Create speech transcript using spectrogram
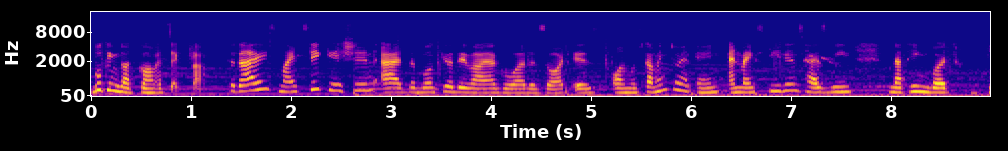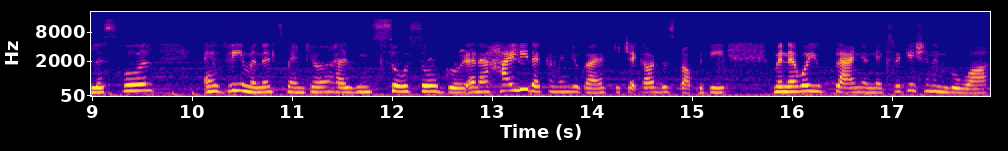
Booking.com etc. So guys, my staycation at the Mercure Devaaya Goa Resort is almost coming to an end and my experience has been nothing but blissful. Every minute spent here has been so so good. And I highly recommend you guys to check out this property whenever you plan your next vacation in Goa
